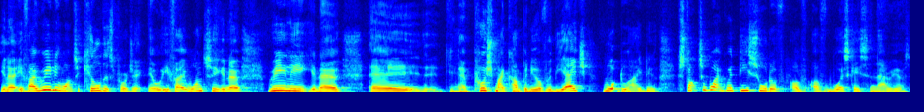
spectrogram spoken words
You know, if I really want to kill this project, or if I want to, you know, really, you know, uh, you know, push my company over the edge, what do I do? Start to work with these sort of, of, of worst case scenarios.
